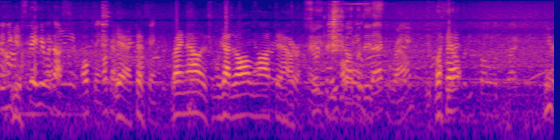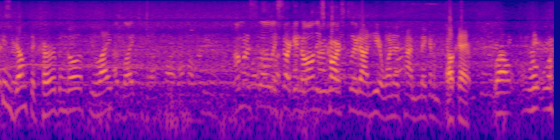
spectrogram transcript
then you can stay here with us. Okay. okay. Yeah, because okay. right now is we got it all locked down. Hey, sir, can you funnel us back around? What's that? You can jump the curb and go if you like. I'd like to, but I'm, I'm up here. I'm going to slowly start getting all these cars cleared out here one at a time, making them. Okay. The well, well,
